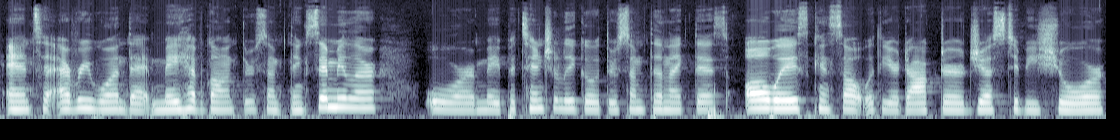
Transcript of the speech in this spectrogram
And to everyone that may have gone through something similar or may potentially go through something like this, always consult with your doctor just to be sure.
